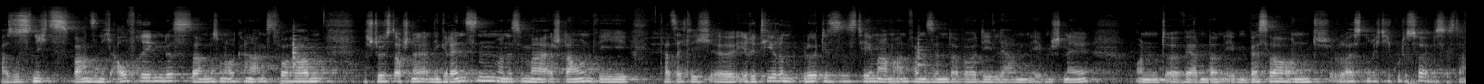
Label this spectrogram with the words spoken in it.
Also es ist nichts wahnsinnig Aufregendes, da muss man auch keine Angst vor haben. Es stößt auch schnell an die Grenzen. Man ist immer erstaunt, wie tatsächlich äh, irritierend blöd diese Systeme am Anfang sind, aber die lernen eben schnell und äh, werden dann eben besser und leisten richtig gute Services dann.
